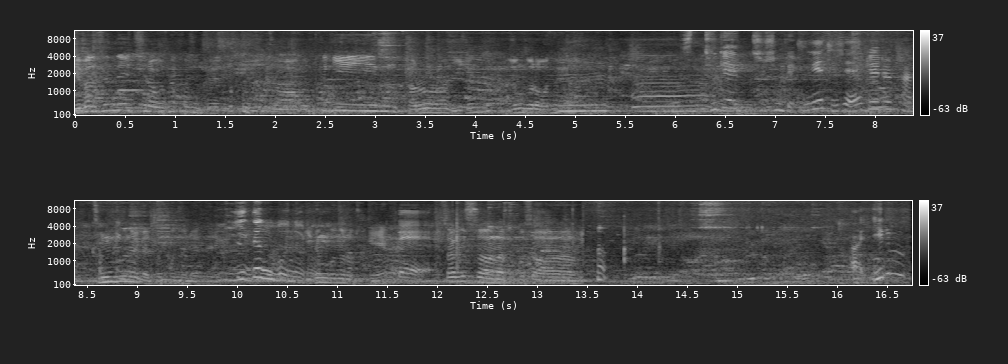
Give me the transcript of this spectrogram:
일반 샌드위치라고 생각하시면 돼요. 조금 부족하고 크기는 가로로 한 이 정도? 이 정도라고 생각하시면 돼요. 어, 두개 주시면 돼요. 두 개 주세요 두 개를 반. 등분을 몇 등분으로 해드릴까요? 2등분으로 2등분으로 두 개요? 네. 쌀국수 하나, 두부수 하나. 아 1인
